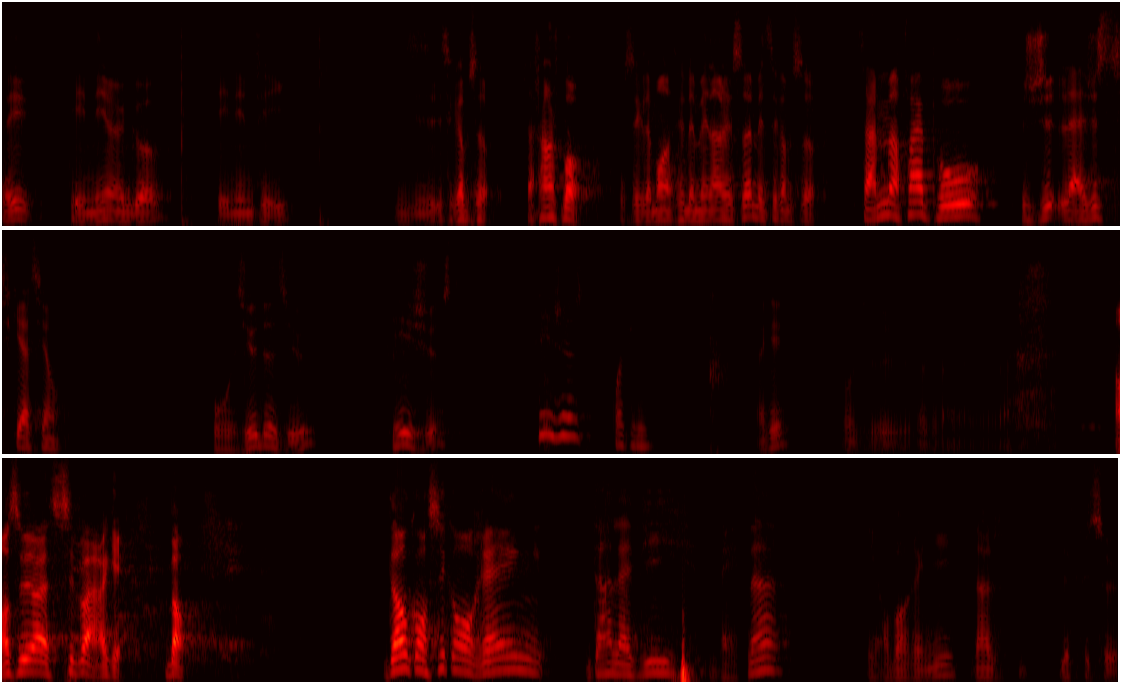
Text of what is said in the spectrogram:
sais, tu es né un gars, tu es né une fille. C'est comme ça. Ça ne change pas. Je sais que le monde essaie de mélanger ça, mais c'est comme ça. C'est la même affaire pour la justification. Aux yeux de Dieu, tu es juste. Tu es juste. Point fini. OK? Ensuite, super, OK. Bon. Donc, on sait qu'on règne dans la vie maintenant et on va régner dans le, futur.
